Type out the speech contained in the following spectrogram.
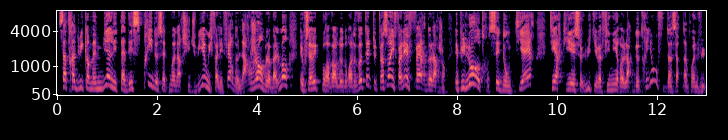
ça traduit quand même bien l'état d'esprit de cette monarchie de juillet où il fallait faire de l'argent globalement. Et vous savez que pour avoir le droit de voter, de toute façon, il fallait faire de l'argent. Et puis l'autre, c'est donc Thiers, Thiers qui est celui qui va finir euh, l'arc de triomphe d'un certain point de vue,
